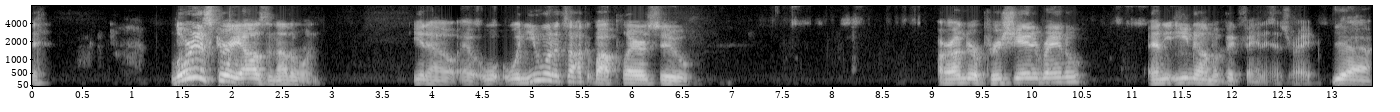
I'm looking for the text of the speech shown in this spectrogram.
Lourdes Gurriel is another one. you know, uh, when you want to talk about players who are underappreciated, Randall, and you know I'm a big fan of his, right? Yeah.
